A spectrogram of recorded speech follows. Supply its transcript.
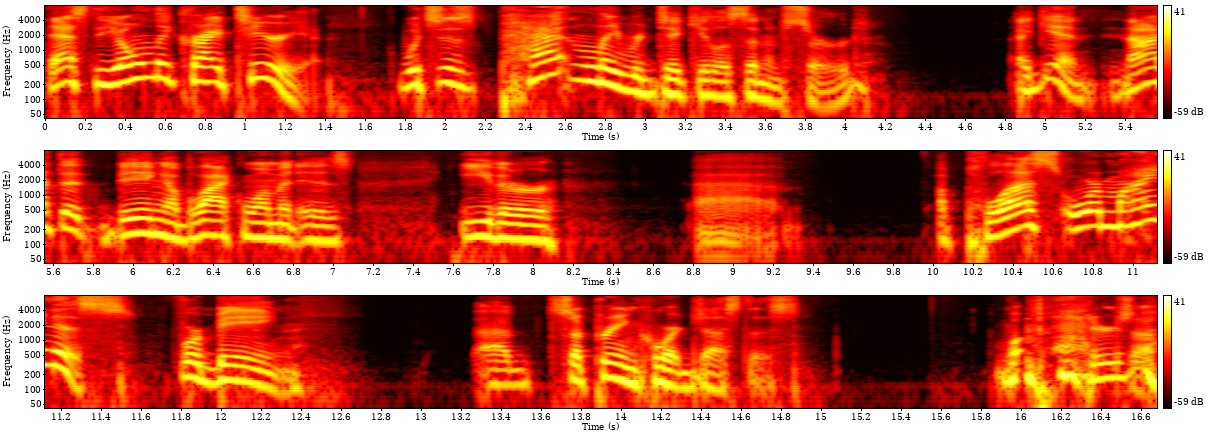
that's the only criteria, which is patently ridiculous and absurd. Again, not that being a black woman is either uh, a plus or minus for being a Supreme Court justice. What matters? Uh,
